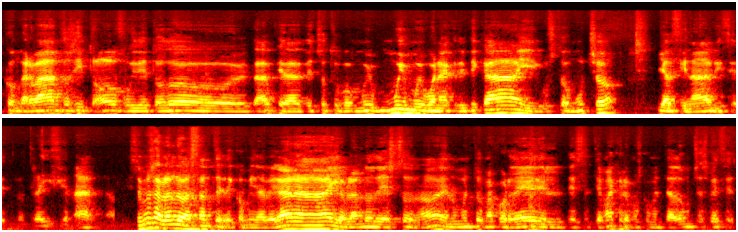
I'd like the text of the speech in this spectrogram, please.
con garbanzos y tofu y de todo tal, que de hecho tuvo muy, muy, muy buena crítica y gustó mucho. Y al final dice, lo tradicional, ¿no? Estamos hablando bastante de comida vegana y hablando de esto, ¿no? En un momento me acordé de este tema que lo hemos comentado muchas veces,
